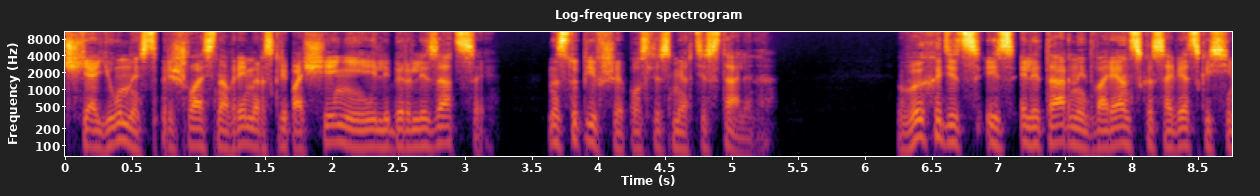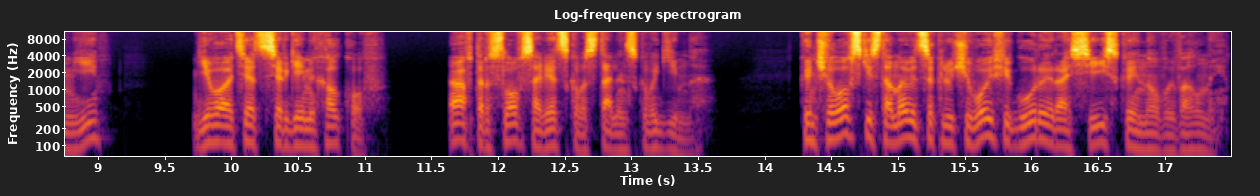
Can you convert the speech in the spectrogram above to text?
чья юность пришлась на время раскрепощения и либерализации, наступившая после смерти Сталина. Выходец из элитарной дворянско-советской семьи, его отец Сергей Михалков, автор слов советского сталинского гимна. Кончаловский становится ключевой фигурой российской новой волны.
